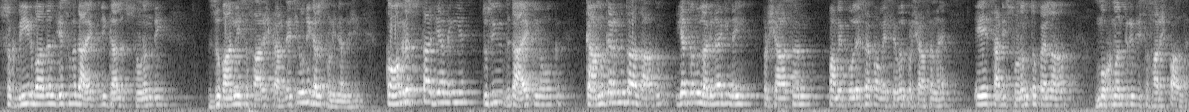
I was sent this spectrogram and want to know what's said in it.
ਸੁਖਬੀਰ ਬਾਦਲ ਜਿਸ ਵਿਧਾਇਕ ਦੀ ਗੱਲ ਸੁਣਨ ਦੀ ਜ਼ੁਬਾਨੀ ਸਿਫਾਰਿਸ਼ ਕਰਦੇ ਸੀ, ਉਹਦੀ ਗੱਲ ਸੁਣੀ ਜਾਂਦੀ ਸੀ। ਕਾਂਗਰਸ ਤਾਂ ਅਜਿਹਾ ਨਹੀਂ ਹੈ। ਤੁਸੀਂ ਵਿਧਾਇਕ ਲੋਕ, ਕੰਮ ਕਰਨ ਨੂੰ ਤਾਂ ਆਜ਼ਾਦ ਹੋ ਜਾਂ ਤੁਹਾਨੂੰ ਲੱਗਦਾ ਕਿ ਨਹੀਂ, ਪ੍ਰਸ਼ਾਸਨ ਭਾਵੇਂ ਪੁਲਿਸ ਹੈ, ਭਾਵੇਂ ਸਿਵਲ ਪ੍ਰਸ਼ਾਸਨ ਹੈ, ਇਹ ਸਾਡੀ ਸੁਣਨ ਤੋਂ ਪਹਿਲਾਂ ਮੁੱਖ ਮੰਤਰੀ ਦੀ ਸਿਫਾਰਿਸ਼ ਭਾਲਦਾ ਹੈ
